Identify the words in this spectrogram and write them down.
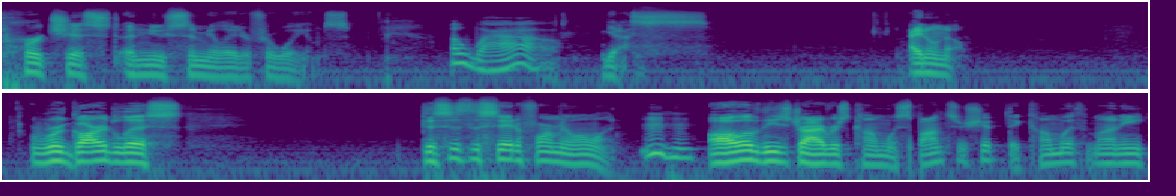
purchased a new simulator for Williams. Oh wow. Yes. I don't know. Regardless, this is the state of Formula One. Mm-hmm. All of these drivers come with sponsorship, they come with money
